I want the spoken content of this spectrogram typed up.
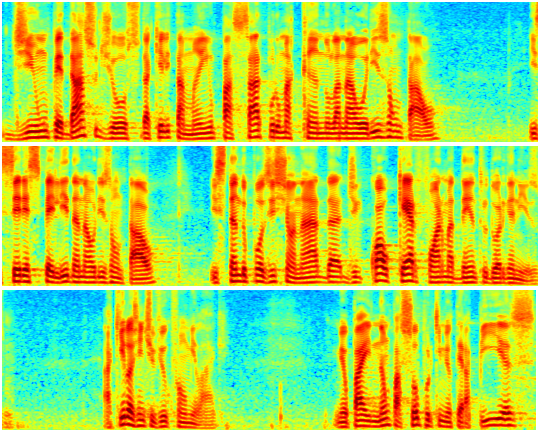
de um pedaço de osso daquele tamanho passar por uma cânula na horizontal e ser expelida na horizontal, estando posicionada de qualquer forma dentro do organismo? Aquilo a gente viu que foi um milagre. Meu pai não passou por quimioterapias,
